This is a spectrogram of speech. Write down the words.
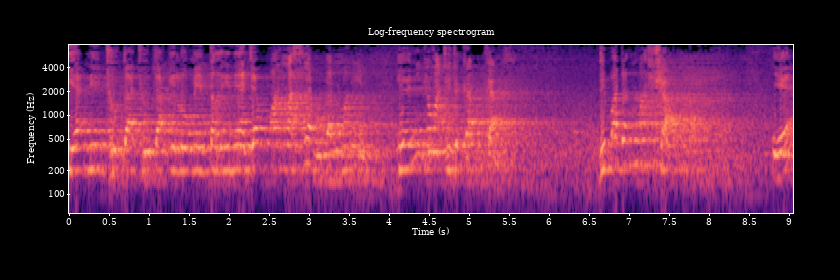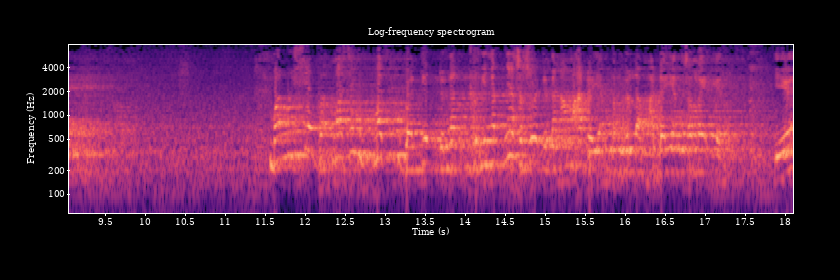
yakni juta-juta kilometer ini aja panasnya bukan main. Ya ini cuma didekatkan di badan maksa. Ya, Manusia masih bangkit dengan keringatnya sesuai dengan nama ada yang tenggelam, ada yang seleher. Ya.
